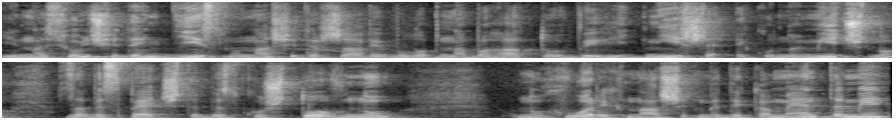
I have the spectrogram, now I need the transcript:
І на сьогоднішній день дійсно нашій державі було б набагато вигідніше економічно забезпечити безкоштовну ну, хворих наших медикаментами,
